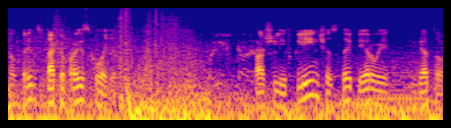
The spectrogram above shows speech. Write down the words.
но в принципе так и происходит. Пошли в клинч, СТ первый готов.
